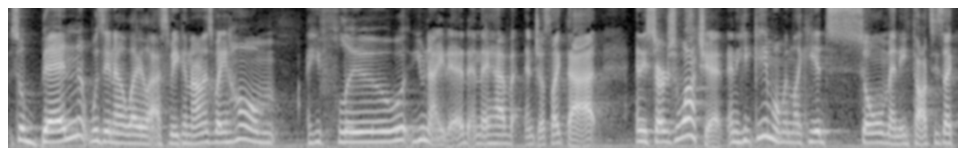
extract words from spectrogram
so Ben was in LA last week, and on his way home, he flew United, and they have and just like that, and he started to watch it, and he came home and like he had so many thoughts. He's like,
